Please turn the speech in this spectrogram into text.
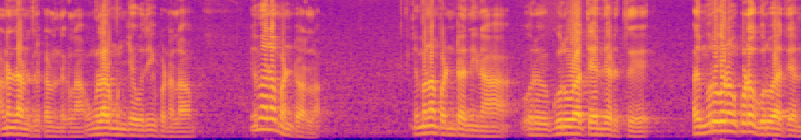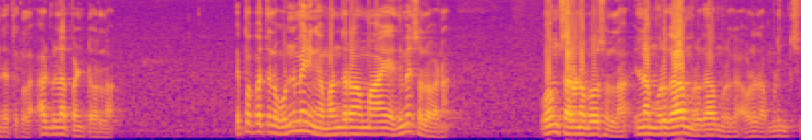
அன்னதானத்தில் கலந்துக்கலாம் உங்களால் முடிஞ்ச உதவி பண்ணலாம். இது மாதிரிலாம் பண்ணிட்டு வரலாம். இது மாதிரிலாம் பண்ணிட்டு வந்தீங்கன்னா ஒரு குருவாக தேர்ந்தெடுத்து அது முருகனும் கூட குருவாக தேர்ந்தெடுத்துக்கலாம். அப்படிலாம் பண்ணிட்டு வரலாம். எப்போ பார்த்தாலும் ஒன்றுமே நீங்கள் மந்திரமா எதுவுமே சொல்ல வேணாம். ஓம் சரவணபவ சொல்லலாம். இல்லை முருகா முருகா முருகா அவ்வளோதான் முடிஞ்சு.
